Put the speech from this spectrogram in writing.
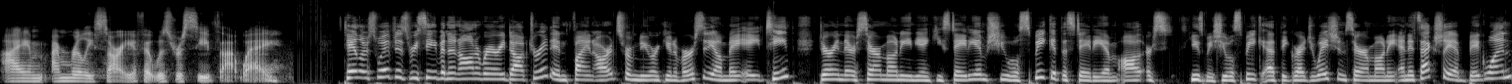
I'm I'm really sorry if it was received that way. Taylor Swift is receiving an honorary doctorate in fine arts from New York University on May 18th. During their ceremony in Yankee Stadium, she will speak at the stadium, uh, or excuse me, she will speak at the graduation ceremony. And it's actually a big one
